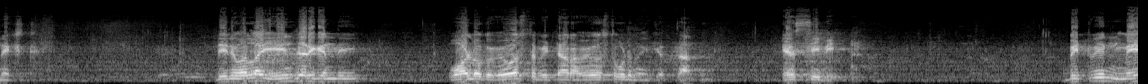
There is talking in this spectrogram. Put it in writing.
నెక్స్ట్ దీనివల్ల ఏం జరిగింది? వాళ్ళు ఒక వ్యవస్థ పెట్టారు. ఆ వ్యవస్థ కూడా నేను చెప్తాను ఎస్సిబి బిట్వీన్ మే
